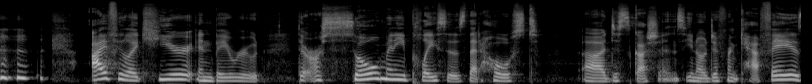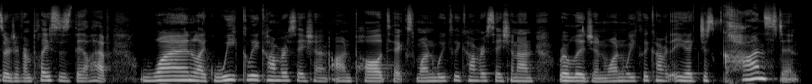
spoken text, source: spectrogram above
I feel like here in Beirut, there are so many places that host uh, discussions, you know, different cafes or different places. They'll have one like weekly conversation on politics, one weekly conversation on religion, one weekly conversation, like just constant.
